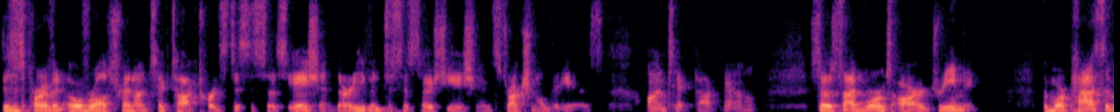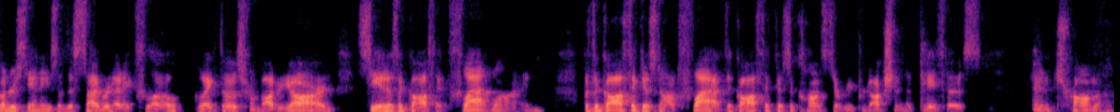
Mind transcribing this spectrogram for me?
This is part of an overall trend on TikTok towards disassociation. There are even disassociation instructional videos on TikTok now. So cyborgs are dreaming. The more passive understandings of the cybernetic flow, like those from Baudrillard, see it as a Gothic flat line. But the Gothic is not flat. The Gothic is a constant reproduction of pathos and trauma.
